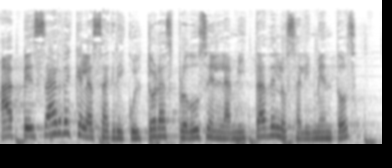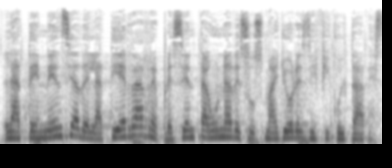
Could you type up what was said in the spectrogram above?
A pesar de que las agricultoras producen la mitad de los alimentos, la tenencia de la tierra representa una de sus mayores dificultades.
